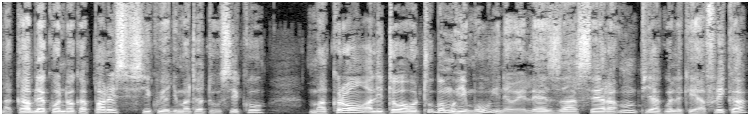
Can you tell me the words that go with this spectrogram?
Na kabla ya kuondoka Paris siku ya Jumatatu usiku, Macron alitoa hotuba muhimu inayoeleza sera mpya kuelekea Afrika,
